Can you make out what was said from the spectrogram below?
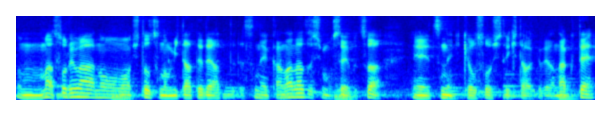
うん、まあそれはあの一つの見立てであってですね必ずしも生物は、えー、常に競争してきたわけではなくて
